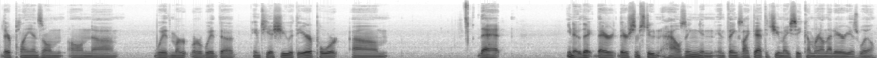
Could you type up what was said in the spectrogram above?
their plans on on uh, with Mer- or with uh, MTSU at the airport um, that you know that there there's some student housing and, and things like that that you may see come around that area as well.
